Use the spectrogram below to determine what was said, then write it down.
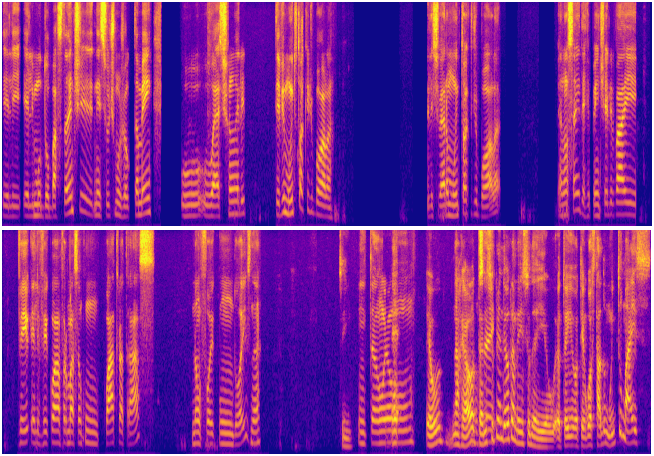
ele, ele mudou bastante nesse último jogo também. O, o West Ham ele teve muito toque de bola. Eles tiveram muito toque de bola eu não sei, de repente ele vai. Veio, ele veio com a formação com quatro atrás. Não foi com dois, né? Sim. Então eu. É, eu, na real, até sei. me surpreendeu também isso daí. Eu, eu, tenho, eu tenho gostado muito mais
